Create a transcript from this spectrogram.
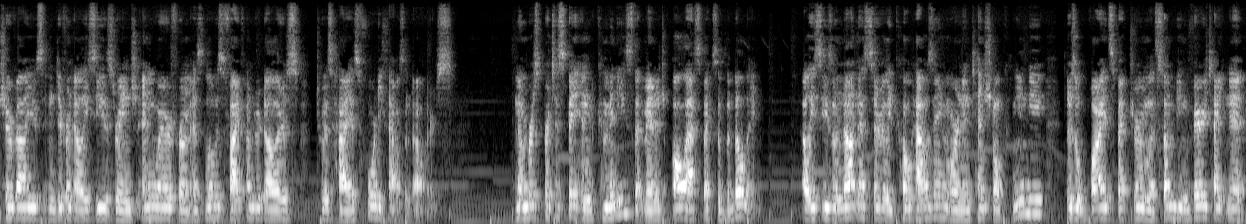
Share values in different LECs range anywhere from as low as $500 to as high as $40,000. Members participate in committees that manage all aspects of the building. LECs are not necessarily co-housing or an intentional community, there's a wide spectrum with some being very tight-knit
